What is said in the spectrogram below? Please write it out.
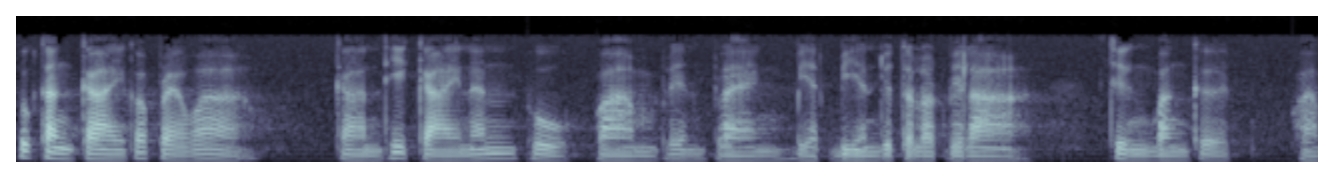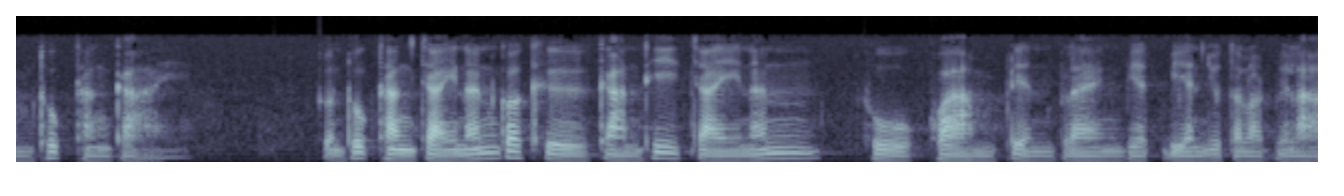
ทุกทางกายก็แปลว่า การที่กายนั้นถูกความเปลี่ยนแปลงเบียดเบียนอยู่ตลอดเวลา จึงบังเกิดความทุกข์ทางกาย ส่วนทุกข์ทางใจนั้นก็คือการที่ใจนั้นถูกความเปลี่ยนแปลงเบียดเบียนอยู่ตลอดเวลา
